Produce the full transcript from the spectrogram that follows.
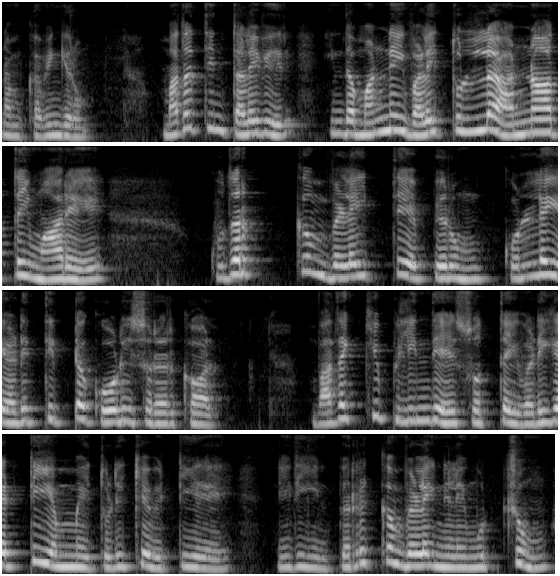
நம் கவிஞரும். மதத்தின் தலைவீர் இந்த மண்ணை வளைத்துள்ள அண்ணாத்தை மாறே குதர்க்கம் விளைத்தே பெரும் கொள்ளை அடித்திட்ட கோடீஸ்வரர் கால். வதக்கி பிழிந்தே சொத்தை வடிகட்டி எம்மை துடிக்க விட்டீரே நிதியின் பெருக்கம் விளை நிலை முற்றும்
